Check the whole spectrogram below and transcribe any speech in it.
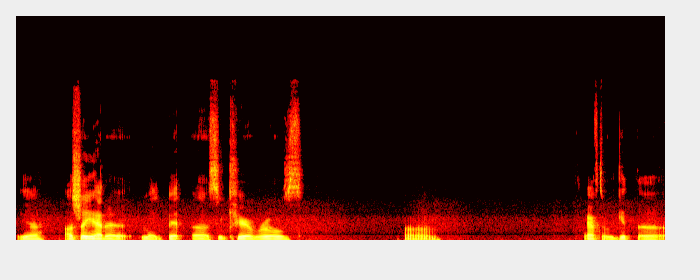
yeah, I'll show you how to make bit, uh, secure rules um, after we get the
